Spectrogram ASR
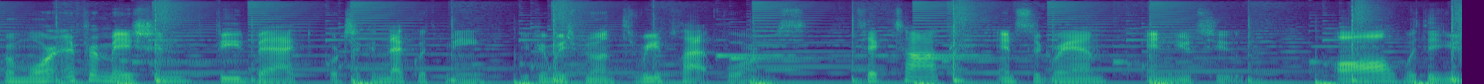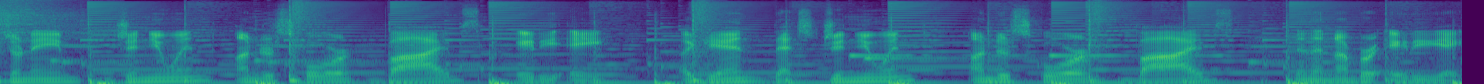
For more information, feedback, or to connect with me, you can reach me on three platforms TikTok, Instagram, and YouTube, all with the username genuine underscore vibes 88. Again, that's genuine underscore vibes, then the number 88.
